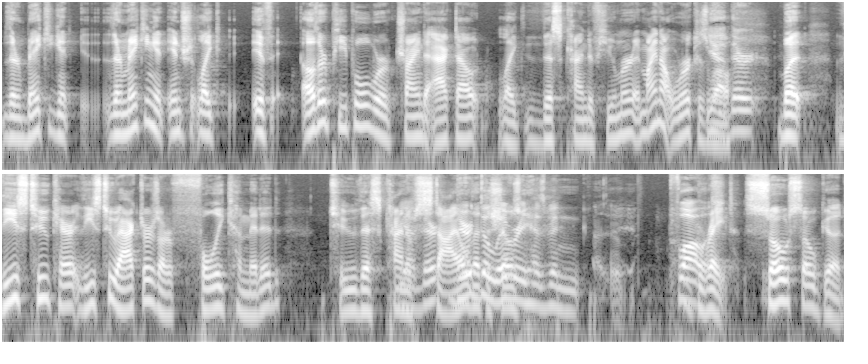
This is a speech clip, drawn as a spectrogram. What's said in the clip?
they're making it they're making it int- like if other people were trying to act out like this kind of humor it might not work as Yeah, well they're but these two char- these two actors are fully committed to this kind yeah, of their, style Their that the delivery show's has been flawless. great so so good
